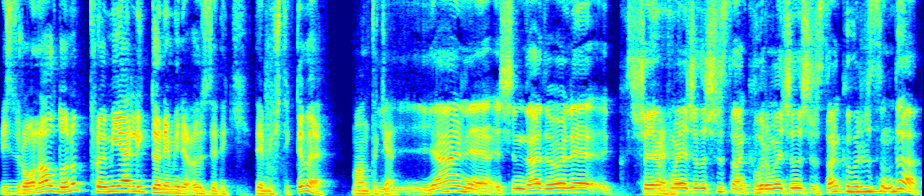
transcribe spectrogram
Biz Ronaldo'nun Premier Lig dönemini özledik demiştik değil mi? Mantıken. Yani şimdi hadi öyle şey yapmaya çalışırsan, kıvırmaya çalışırsan kıvırırsın da.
